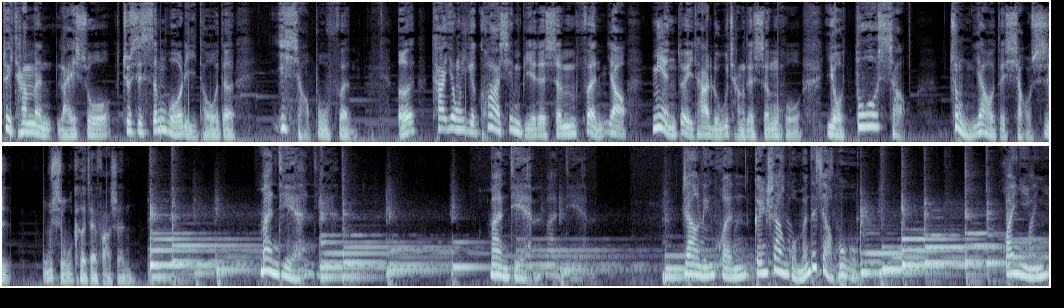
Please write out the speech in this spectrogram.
对他们来说就是生活里头的一小部分，而他用一个跨性别的身份要面对他如常的生活，有多少重要的小事无时无刻在发生？慢点，慢点，慢点，让灵魂跟上我们的脚步。欢迎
